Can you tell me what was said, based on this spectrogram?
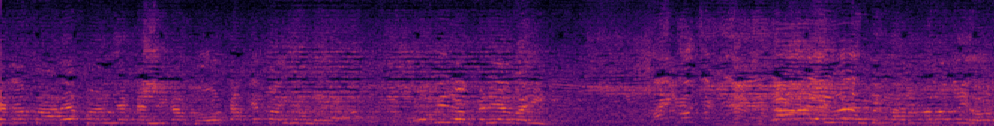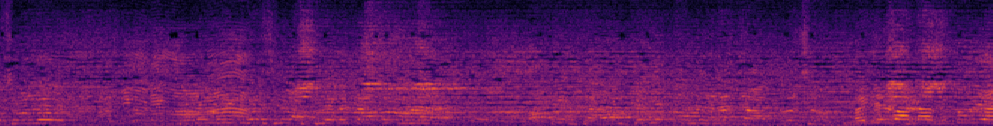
ਇਹਦਾ ਪਾ ਰਹੇ ਪਾਣੀ ਦੇ ਕੈਮੀਕਲ ਬੋਰ ਕਰਕੇ ਪਾਈ ਜਾਂਦੇ ਆ। ਉਹ ਵੀ ਰੋਕਣੇ ਆ ਬਾਈ। ਤੁਸੀਂ ਹੋਰ ਸੁਣ ਲਓ। ਦੀ ਦੇ ਵਿੱਚ ਆਪਾਂ ਆਪਣੇ ਜਾਮ ਕੇ ਜੇ ਕੰਮ ਲੈਣਾ ਜਾਮ ਦਾ ਸ਼ਾਂਤੀ ਭਾਈ ਜੀ ਬਾਨਾ ਸਿੱਧੂ ਵੀ ਆ।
